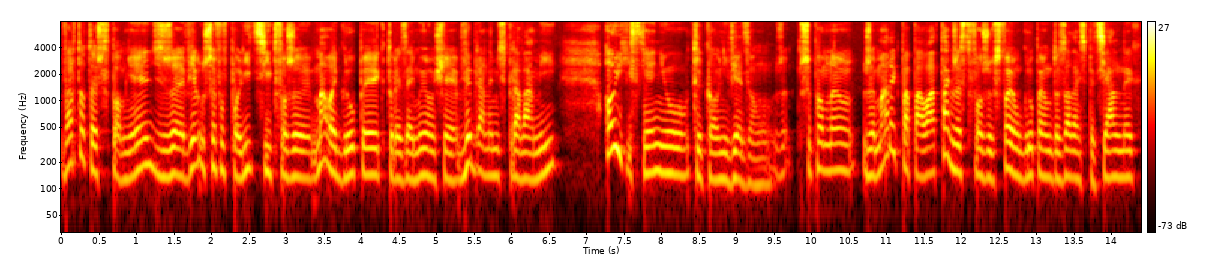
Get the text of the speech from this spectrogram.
Warto też wspomnieć, że wielu szefów policji tworzy małe grupy, które zajmują się wybranymi sprawami. O ich istnieniu tylko oni wiedzą. Przypomnę, że Marek Papała także stworzył swoją grupę do zadań specjalnych,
